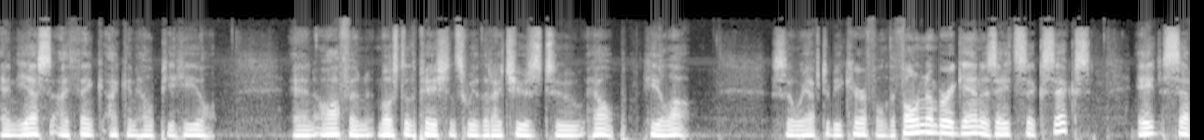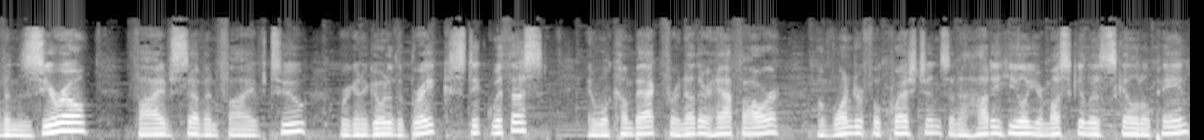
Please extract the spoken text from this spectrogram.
And yes, I think I can help you heal. And often, most of the patients we, that I choose to help heal up. So we have to be careful. The phone number again is 866 870 5752. We're going to go to the break. Stick with us, and we'll come back for another half hour of wonderful questions on how to heal your musculoskeletal pain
